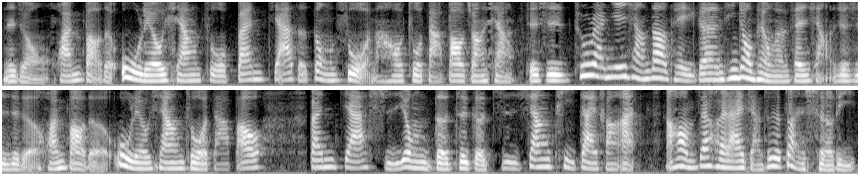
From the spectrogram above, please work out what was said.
那种环保的物流箱做搬家的动作，然后做打包装箱。就是突然间想。想到可以跟听众朋友们分享的，就是这个环保的物流箱做打包搬家使用的这个纸箱替代方案。然后我们再回来讲这个断舍离。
